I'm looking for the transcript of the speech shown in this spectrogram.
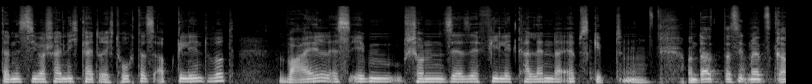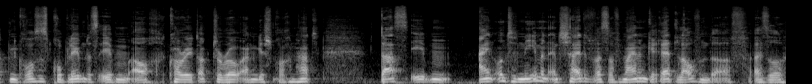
dann ist die Wahrscheinlichkeit recht hoch, dass abgelehnt wird weil es eben schon sehr, sehr viele Kalender-Apps gibt. Mhm. Und da, da sieht man jetzt gerade ein großes Problem, das eben auch Cory Doctorow angesprochen hat, dass eben ein Unternehmen entscheidet, was auf meinem Gerät laufen darf. Also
